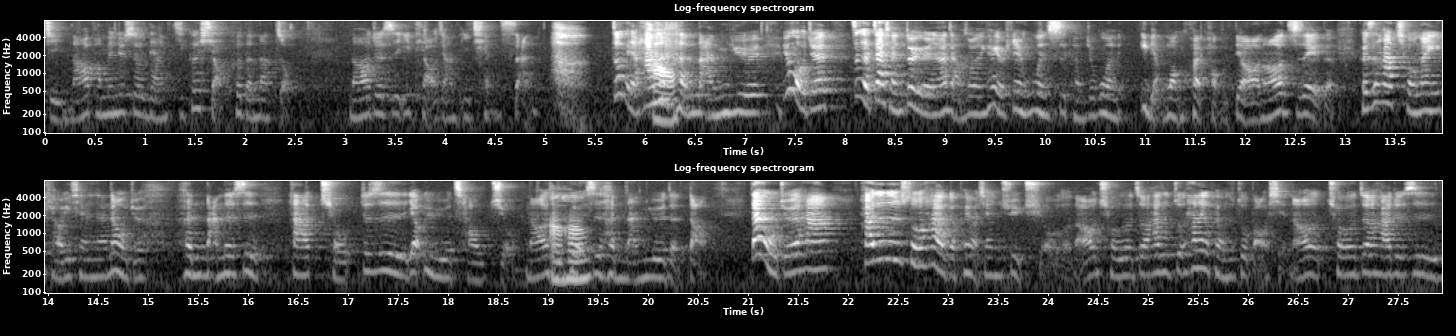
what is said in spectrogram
晶，然后旁边就是有两几颗小颗的那种，然后就是一条这样一千三。重点它是很难约，因为我觉得这个价钱对于人家讲说，你看有些人问事可能就问一两万块跑不掉啊，然后之类的。可是他求那一条一千三，那我觉得很难的是他求就是要预约超久，然后或者是很难约得到。但我觉得他他就是说他有个朋友先去求了，然后求了之后他是做他那个朋友是做保险，然后求了之后他就是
